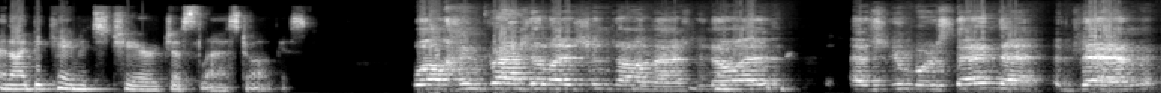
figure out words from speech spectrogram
and I became its chair just last August. Well, congratulations on that. You know, I, as you were saying that, Jen,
